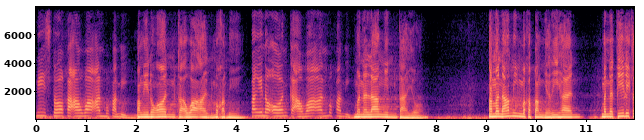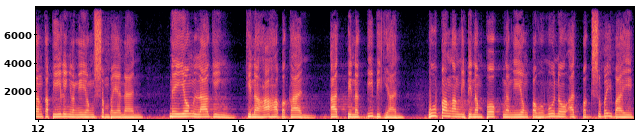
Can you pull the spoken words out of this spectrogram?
Kristo, kaawaan mo kami. Panginoon, kaawaan mo kami. Panginoon, kaawaan mo kami. Manalangin tayo. Ama naming makapangyarihan, manatili kang kapiling ng iyong sambayanan na iyong laging kinahahabagan at pinagbibigyan upang ang itinampok ng iyong pamumuno at pagsubaybay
